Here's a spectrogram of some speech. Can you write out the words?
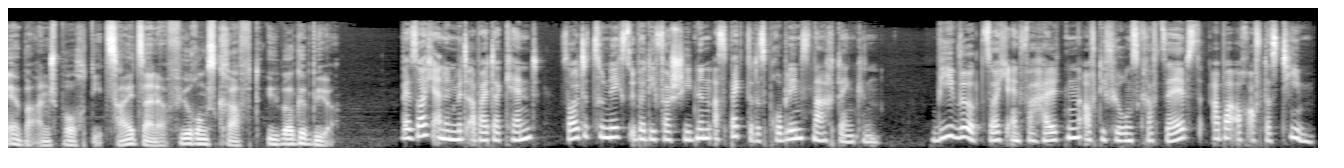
er beansprucht die Zeit seiner Führungskraft über Gebühr. Wer solch einen Mitarbeiter kennt, sollte zunächst über die verschiedenen Aspekte des Problems nachdenken. Wie wirkt solch ein Verhalten auf die Führungskraft selbst, aber auch auf das Team?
